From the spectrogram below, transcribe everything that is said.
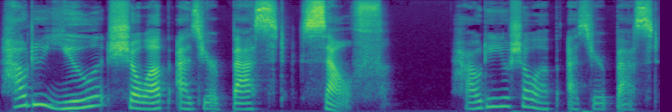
how do you show up as your best self? How do you show up as your best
